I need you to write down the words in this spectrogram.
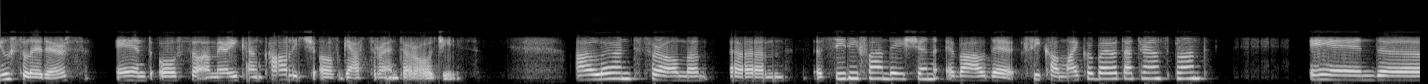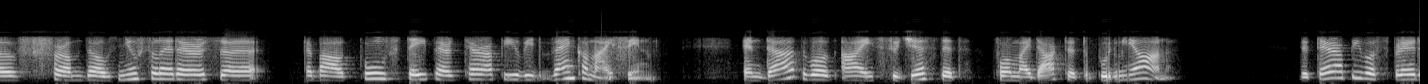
newsletters and also American College of Gastroenterology. I learned from um, a CD Foundation about the fecal microbiota transplant, and uh, from those newsletters uh, about pulse taper therapy with vancomycin. And that was I suggested for my doctor to put me on. The therapy was spread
